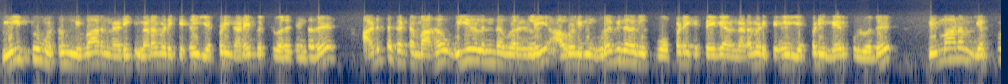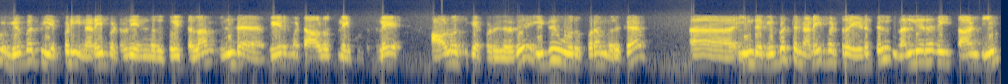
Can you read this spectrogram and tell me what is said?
மீட்பு மற்றும் நிவாரண நடவடிக்கைகள் எப்படி நடைபெற்று வருகின்றது அடுத்த கட்டமாக உயிரிழந்தவர்களை அவர்களின் உறவினர்களுக்கு ஒப்படைக்க தேவையான நடவடிக்கைகள் எப்படி மேற்கொள்வது விமானம் எப்ப விபத்து எப்படி நடைபெற்றது என்பது குறித்தெல்லாம் இந்த உயர்மட்ட ஆலோசனை கூட்டத்திலே ஆலோசிக்கப்படுகிறது. இது ஒரு புறம் இருக்க ஆஹ் இந்த விபத்து நடைபெற்ற இடத்தில் நள்ளிரவை தாண்டியும்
